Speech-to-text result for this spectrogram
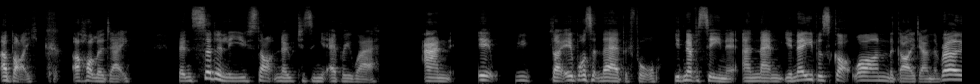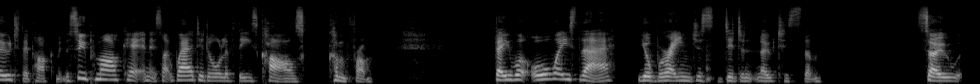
a bike, a holiday, then suddenly you start noticing it everywhere. And it you, like it wasn't there before. You'd never seen it, and then your neighbour's got one. The guy down the road, they park them in the supermarket, and it's like, where did all of these cars come from? They were always there. Your brain just didn't notice them. So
